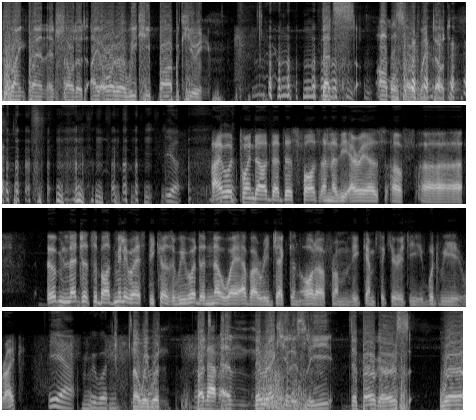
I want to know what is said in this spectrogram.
frying pan and shouted, I order we keep barbecuing. That's almost how it went out. Yeah. I would point out that this falls under the areas of uh, urban legends about milliways because we would in no way ever reject an order from the camp security, would we, right? Yeah, we wouldn't. No, we wouldn't. But Never. um, miraculously, the burgers were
